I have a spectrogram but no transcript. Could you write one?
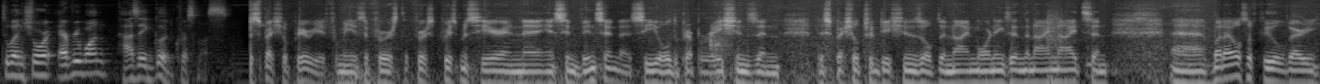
to ensure everyone has a good Christmas. A special period for me is the first the first Christmas here in uh, in St Vincent. I see all the preparations and the special traditions of the nine mornings and the nine nights, and uh, but I also feel very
